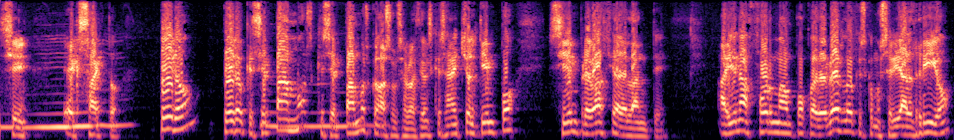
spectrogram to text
Sí, exacto. Pero, pero que sepamos, que sepamos con las observaciones que se han hecho, el tiempo siempre va hacia adelante. Hay una forma un poco de verlo, que es como sería el río,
